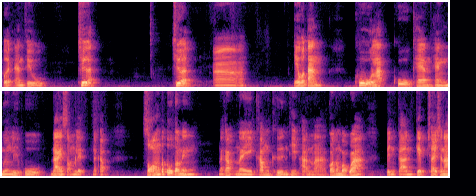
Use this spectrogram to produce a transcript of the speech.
เปิดแอนฟิลด์เชือด เชือดอ่าเอเวอร์ตันคู่รัก คู่แค้นแห่งเมืองลิเวอร์พูลได้สำเร็จนะครับสองประตูต่อหนึ่งนะครับในค่ำคืนที่ผ่านมาก็ต้องบอกว่าเป็นการเก็บชัยชนะ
